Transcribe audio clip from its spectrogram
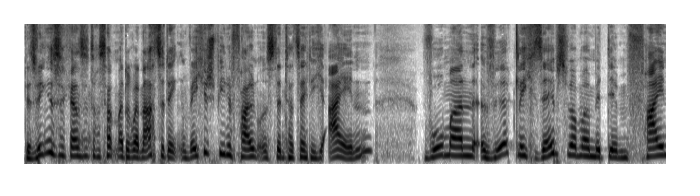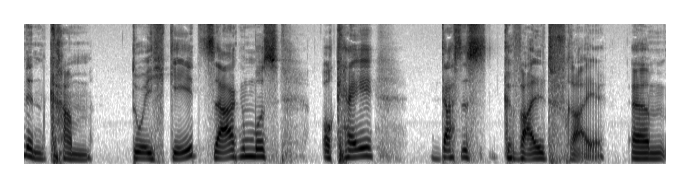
Deswegen ist es ganz interessant, mal drüber nachzudenken, welche Spiele fallen uns denn tatsächlich ein, wo man wirklich, selbst wenn man mit dem feinen Kamm durchgeht, sagen muss, okay, das ist gewaltfrei. Ähm,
